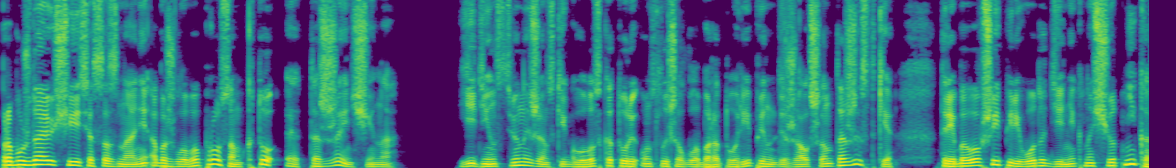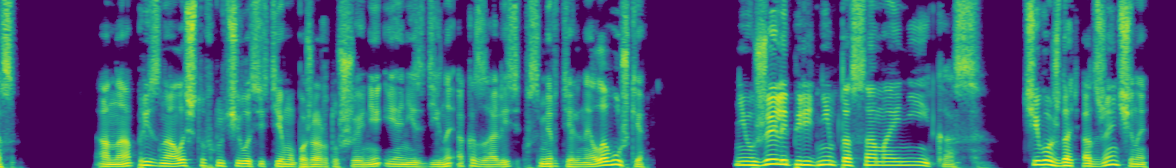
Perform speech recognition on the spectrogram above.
пробуждающееся сознание обожгло вопросом, кто эта женщина. Единственный женский голос, который он слышал в лаборатории, принадлежал шантажистке, требовавшей перевода денег на счет Никас. Она призналась, что включила систему пожаротушения, и они с Диной оказались в смертельной ловушке. Неужели перед ним та самая Никас? Чего ждать от женщины,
